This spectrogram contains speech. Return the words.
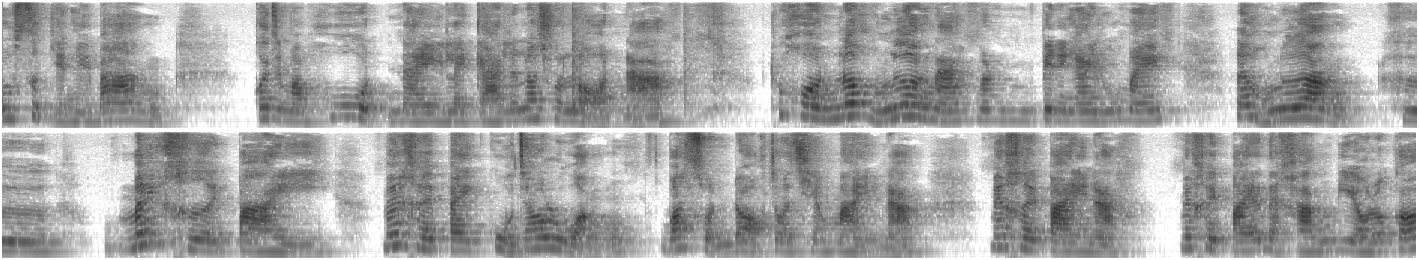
รู้สึกยังไงบ้าง ก็จะมาพูดในรายการเรื่องเล่าชวนหลอนนะ ทุกคนเรื่องของเรื่องนะ มันเป็นยังไงรู้ไหมเรื่องของเรื่องคือไม่เคยไป ไม่เคยไปกู่เจ้าหลวง วัดสวนดอกจังหวัดเชียงใหม่นะไม่เคยไปนะไม่เคยไปตั้งแต่ครั้งเดียวแล้วก็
